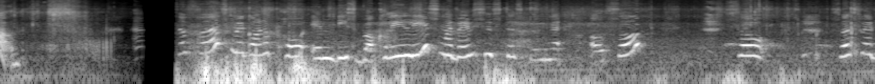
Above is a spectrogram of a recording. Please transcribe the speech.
down. So first we're gonna put in these broccoli leaves. My baby sister's doing it also. So first we're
